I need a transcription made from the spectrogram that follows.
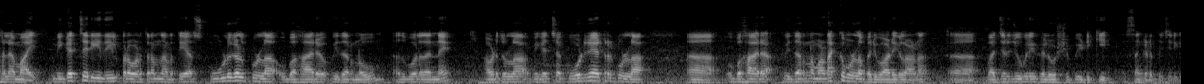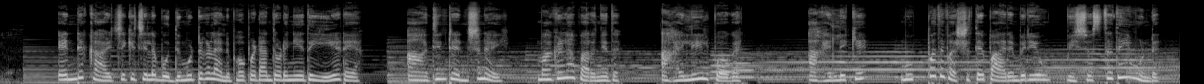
ഫലമായി മികച്ച രീതിയിൽ പ്രവർത്തനം നടത്തിയ സ്കൂളുകൾക്കുള്ള ഉപഹാര വിതരണവും അതുപോലെ തന്നെ അവിടുത്തുള്ള മികച്ച കോർഡിനേറ്റർക്കുള്ള ഉപഹാര വിതരണം അടക്കമുള്ള പരിപാടികളാണ് വജ്ര ജൂബിലി ഫെലോഷിപ്പ് ഇടുക്കി സംഘടിപ്പിച്ചിരിക്കുന്നത്. എന്റെ കാഴ്ചയ്ക്ക് ചില ബുദ്ധിമുട്ടുകൾ അനുഭവപ്പെടാൻ തുടങ്ങിയത് ഈയിടെയാ. ആദ്യം ടെൻഷനായി. മകളാ പറഞ്ഞത് അഹല്യയിൽ പോകാൻ. അഹല്യയ്ക്ക് മുപ്പത് വർഷത്തെ പാരമ്പര്യവും വിശ്വസ്തതയുമുണ്ട്.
